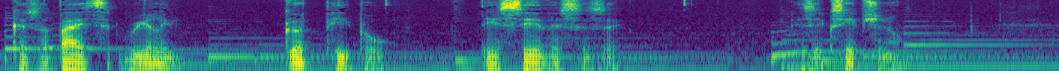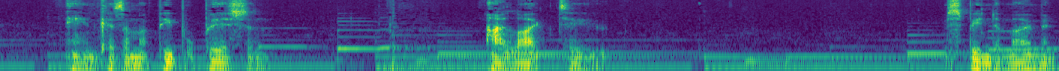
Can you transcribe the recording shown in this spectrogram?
because they're both really good people. Their service is, is exceptional. And because I'm a people person, I like to spend a moment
